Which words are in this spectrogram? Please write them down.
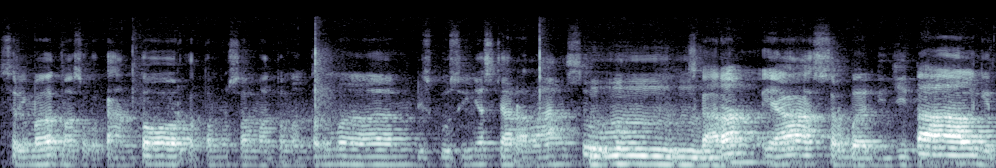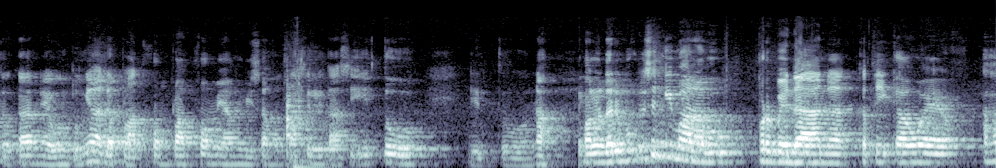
sering banget masuk ke kantor, ketemu sama teman-teman, diskusinya secara langsung. Mm-mm. Sekarang ya serba digital gitu kan. Ya untungnya ada platform-platform yang bisa memfasilitasi itu gitu. Nah, kalau dari Bu Christine gimana Bu perbedaannya ketika WFH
